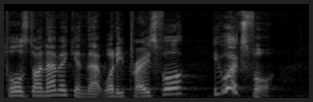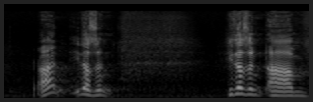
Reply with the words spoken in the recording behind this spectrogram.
Paul's dynamic in that. What he prays for, he works for, right? He doesn't, he doesn't um,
